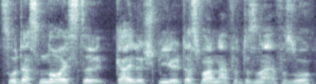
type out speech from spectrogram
so das neueste geile Spiel. Das waren einfach, das sind einfach so,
